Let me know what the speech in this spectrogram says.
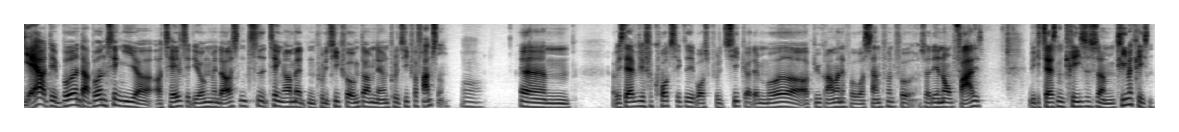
Ja, og det er både, der er både en ting i at, at tale til de unge, men der er også en tid, ting om, at en politik for ungdommen er en politik for fremtiden. Mm. Øhm, og hvis det er, at vi er for kortsigtet i vores politik og den måde at- bygge rammerne for vores samfund på, så er det enormt farligt. Vi kan tage sådan en krise som klimakrisen,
